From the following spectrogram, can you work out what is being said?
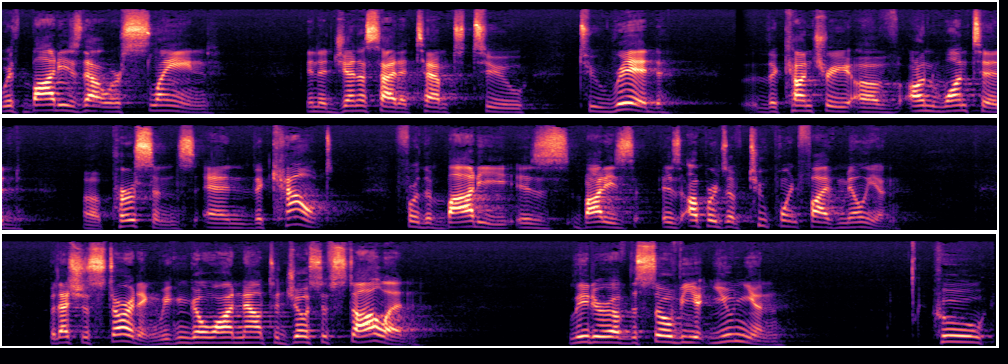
with bodies that were slain in a genocide attempt to, to rid the country of unwanted uh, persons, and the count for the body is, bodies is upwards of 2.5 million. But that's just starting. We can go on now to Joseph Stalin, leader of the Soviet Union, who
